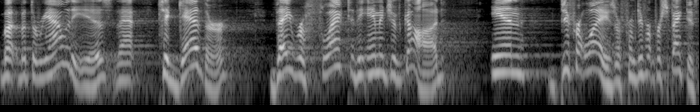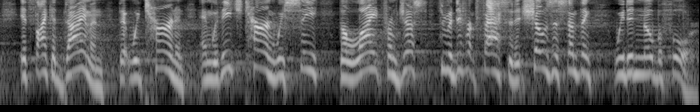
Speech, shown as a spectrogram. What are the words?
But, but the reality is that together they reflect the image of God in different ways or from different perspectives. It's like a diamond that we turn, and, and with each turn, we see the light from just through a different facet. It shows us something we didn't know before.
